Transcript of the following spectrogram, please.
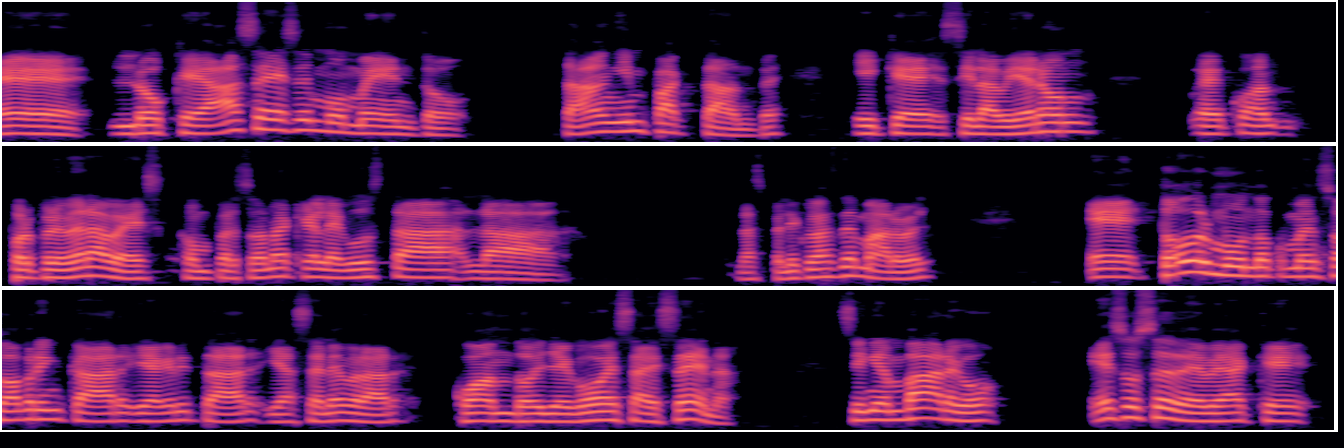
eh, lo que hace ese momento tan impactante y que si la vieron eh, por primera vez con personas que le gusta la, las películas de Marvel, eh, todo el mundo comenzó a brincar y a gritar y a celebrar cuando llegó esa escena. Sin embargo, eso se debe a que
